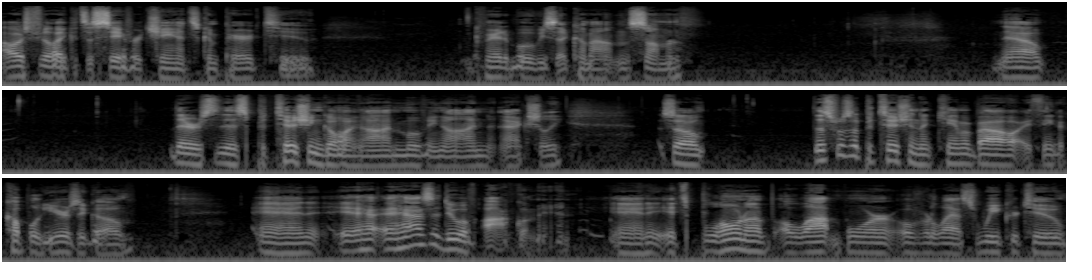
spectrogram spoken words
I always feel like it's a safer chance compared to compared to movies that come out in the summer. Now, there's this petition going on, moving on, actually. So, this was a petition that came about, I think, a couple years ago, and it, it has to do with Aquaman. And it's blown up a lot more over the last week or two,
